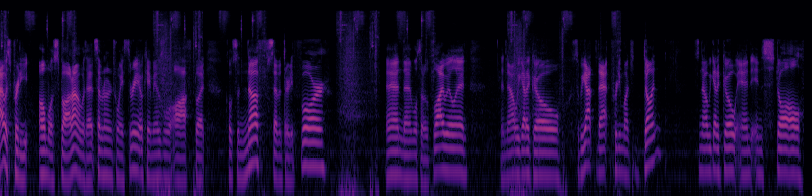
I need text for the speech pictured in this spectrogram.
I was pretty almost spot on with that. 723. Okay, maybe I was a little off, but close enough. 734. And then we'll throw the flywheel in. And now we got to go. So we got that pretty much done. So now we got to go and install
